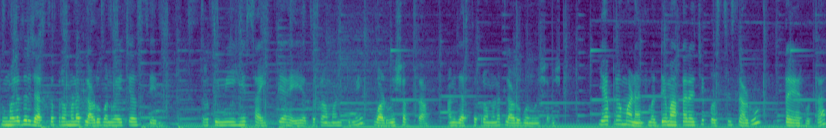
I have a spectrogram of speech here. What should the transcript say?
तुम्हाला जर जास्त प्रमाणात लाडू बनवायचे असतील तर तुम्ही हे साहित्य आहे याचं प्रमाण तुम्ही वाढवू शकता आणि जास्त प्रमाणात लाडू बनवू शकता. या प्रमाणात मध्यम आकाराचे पस्तीस लाडू तयार होतात.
